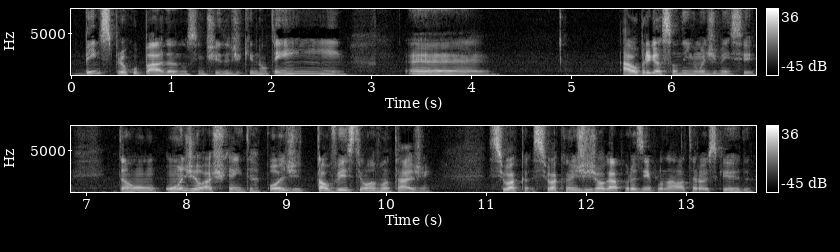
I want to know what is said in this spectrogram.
bem despreocupada no sentido de que não tem é, a obrigação nenhuma de vencer. Então, onde eu acho que a Inter pode talvez ter uma vantagem? Se o, se o Akanji jogar, por exemplo, na lateral esquerda.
